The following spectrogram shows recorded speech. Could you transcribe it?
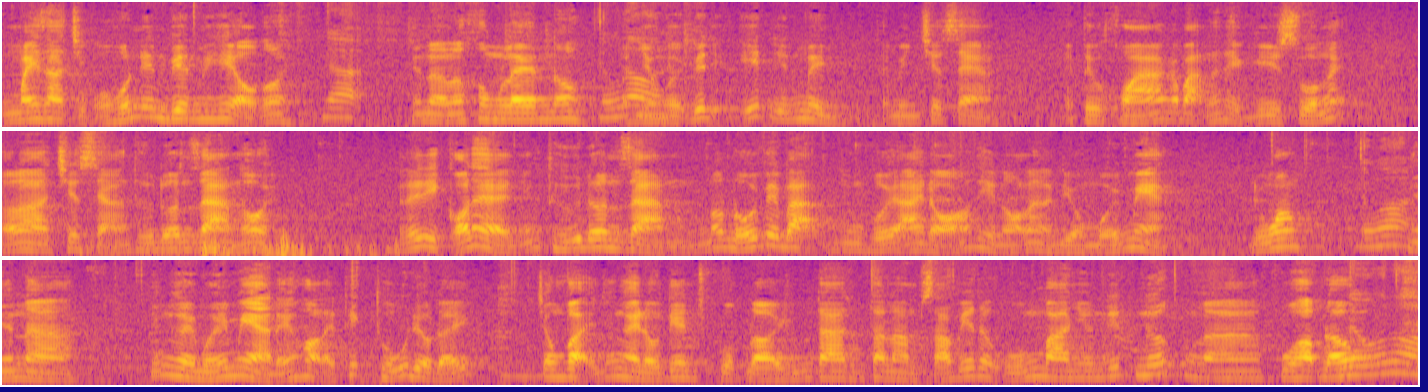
may ra chỉ có huấn luyện viên mới hiểu thôi. Dạ. nên là nó không lên đâu. Đúng nhiều người biết ít đến mình thì mình chia sẻ. Cái từ khóa các bạn có thể ghi xuống ấy đó là chia sẻ những thứ đơn giản thôi. Thế thì có thể những thứ đơn giản nó đối với bạn nhưng với ai đó thì nó là điều mới mẻ. Đúng không? Đúng rồi. nên là những người mới mẻ đấy họ lại thích thú điều đấy. Trong vậy những ngày đầu tiên cuộc đời chúng ta chúng ta làm sao biết được uống bao nhiêu lít nước là phù hợp đâu. Đúng rồi.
